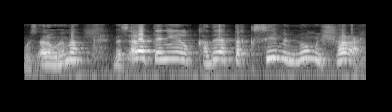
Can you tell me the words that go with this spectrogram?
مسألة مهمة. المساله الثانية القضية تقسيم النوم الشرعي.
